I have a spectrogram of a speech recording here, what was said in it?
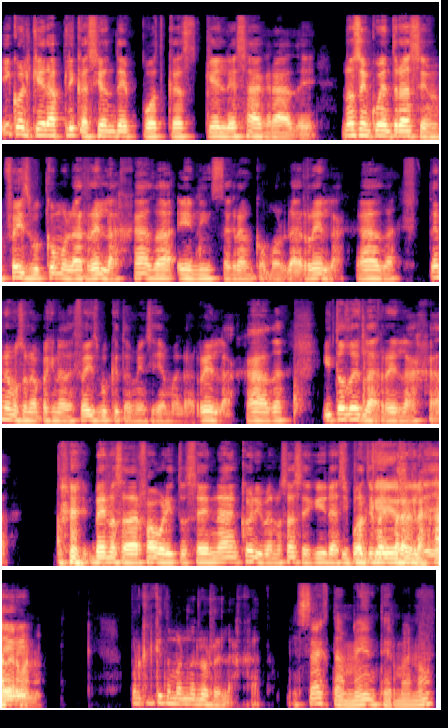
y cualquier aplicación de podcast que les agrade. Nos encuentras en Facebook como La Relajada, en Instagram como La Relajada. Tenemos una página de Facebook que también se llama La Relajada y todo es La Relajada. venos a dar favoritos en Anchor y venos a seguir a Spotify para relajado, que hermano. Porque hay que tomárnoslo relajado. Exactamente, hermano.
